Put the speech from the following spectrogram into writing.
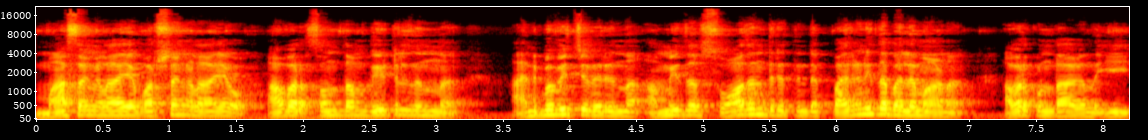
മാസങ്ങളായോ വർഷങ്ങളായോ അവർ സ്വന്തം വീട്ടിൽ നിന്ന് അനുഭവിച്ചു വരുന്ന അമിത സ്വാതന്ത്ര്യത്തിന്റെ പരിണിത ഫലമാണ് അവർക്കുണ്ടാകുന്ന ഈ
